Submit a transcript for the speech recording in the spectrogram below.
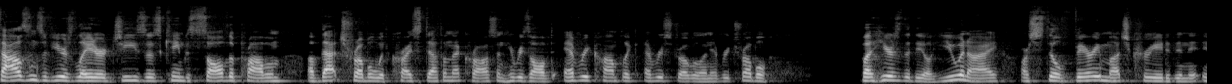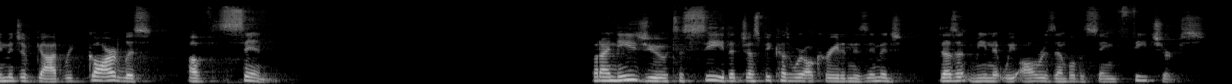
Thousands of years later, Jesus came to solve the problem of that trouble with Christ's death on that cross, and he resolved every conflict, every struggle, and every trouble. But here's the deal you and I are still very much created in the image of God, regardless of sin. But I need you to see that just because we're all created in His image doesn't mean that we all resemble the same features.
